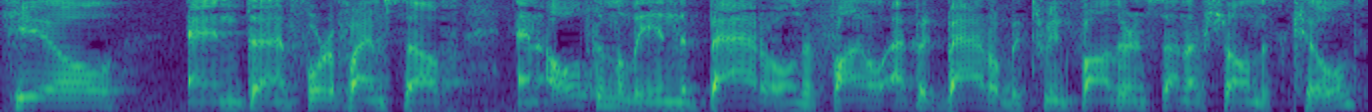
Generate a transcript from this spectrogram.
heal, and uh, fortify himself. And ultimately, in the battle, in the final epic battle between father and son, Avshalom is killed.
